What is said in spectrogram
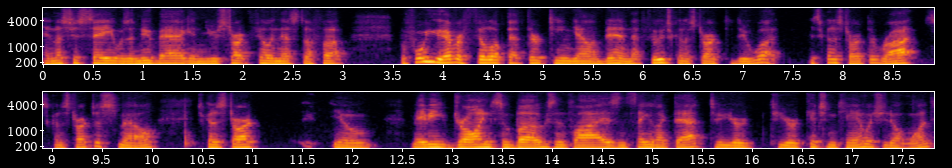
And let's just say it was a new bag, and you start filling that stuff up. Before you ever fill up that 13 gallon bin, that food's going to start to do what? It's going to start to rot. It's going to start to smell. It's going to start, you know, maybe drawing some bugs and flies and things like that to your to your kitchen can, which you don't want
